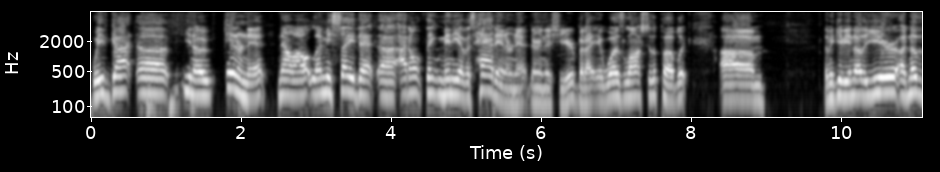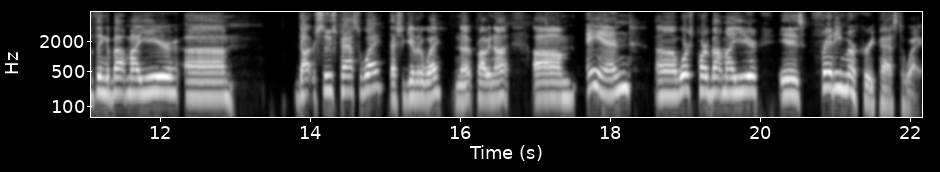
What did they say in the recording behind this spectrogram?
we've got uh, you know internet now. I'll, let me say that uh, I don't think many of us had internet during this year, but I, it was launched to the public. Um, let me give you another year. Another thing about my year. Um, Dr. Seuss passed away. That should give it away. No, probably not. Um, and uh, worst part about my year is Freddie Mercury passed away.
